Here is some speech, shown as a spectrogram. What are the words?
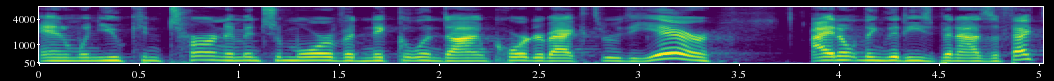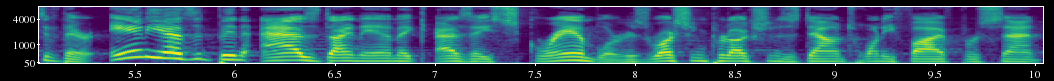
And when you can turn him into more of a nickel and dime quarterback through the air, I don't think that he's been as effective there. And he hasn't been as dynamic as a scrambler. His rushing production is down 25%,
